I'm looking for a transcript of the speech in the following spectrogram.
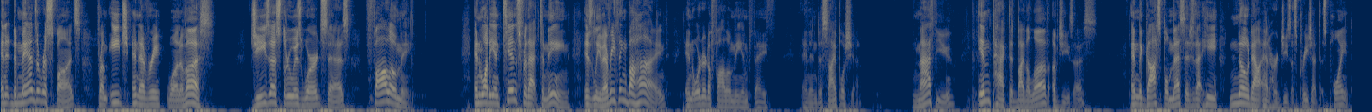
And it demands a response from each and every one of us. Jesus, through his word, says, Follow me. And what he intends for that to mean is leave everything behind in order to follow me in faith and in discipleship. Matthew, impacted by the love of Jesus and the gospel message that he no doubt had heard Jesus preach at this point,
